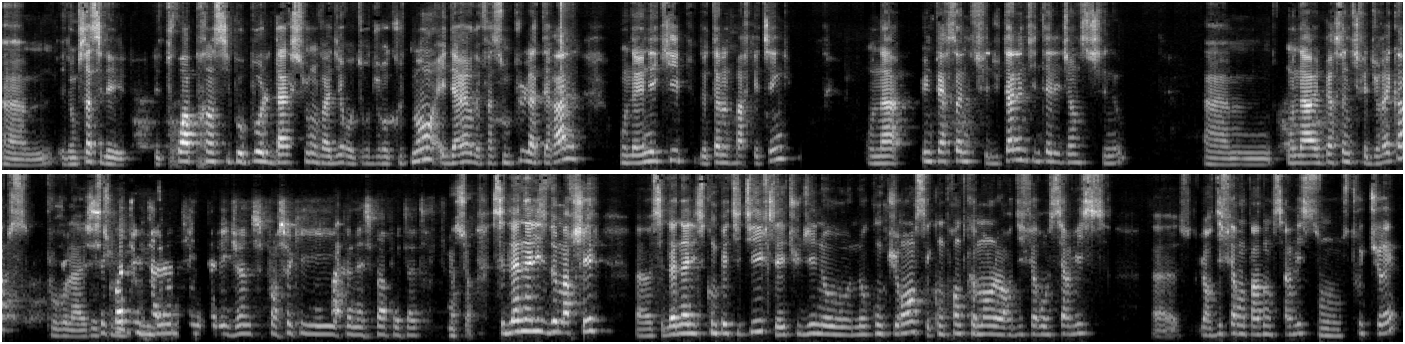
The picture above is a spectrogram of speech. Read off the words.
Euh, et donc ça, c'est les, trois principaux pôles d'action, on va dire, autour du recrutement. Et derrière, de façon plus latérale, on a une équipe de talent marketing. On a une personne qui fait du talent intelligence chez nous. Euh, on a une personne qui fait du RECOPS pour la gestion. C'est quoi du talent intelligence pour ceux qui ne connaissent pas peut-être? Bien sûr. C'est de l'analyse de marché, euh, c'est de l'analyse compétitive, c'est étudier nos, nos, concurrents, c'est comprendre comment leurs différents services, leurs différents pardon, services sont structurés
